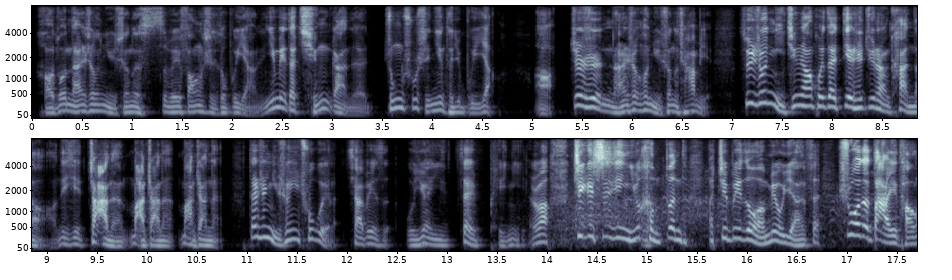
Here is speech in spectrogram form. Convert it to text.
好多男生女生的思维方式都不一样，因为他情感的中枢神经他就不一样啊，这是男生和女生的差别。所以说，你经常会在电视剧上看到啊那些渣男骂渣男骂渣男，但是女生一出轨了，下辈子我愿意再陪你，是吧？这个事情你就很笨啊，这辈子我没有缘分，说的大义堂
